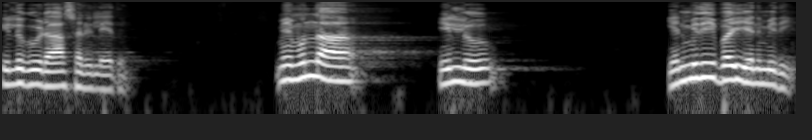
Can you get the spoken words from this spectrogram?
ఇల్లు కూడా సరిలేదు. మేమున్న ఇల్లు ఎనిమిది బై ఎనిమిది.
